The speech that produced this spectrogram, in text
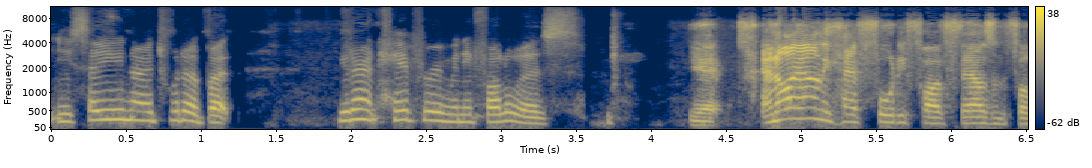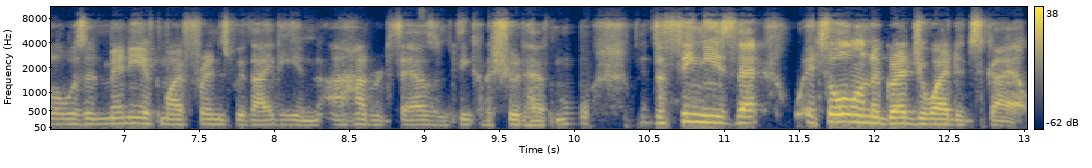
You say you know Twitter, but you don't have very many followers. Yeah, and I only have 45,000 followers, and many of my friends with 80 and 100,000 think I should have more. But the thing is that it's all on a graduated scale.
